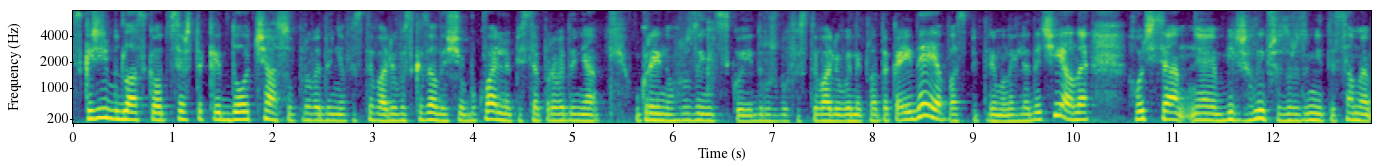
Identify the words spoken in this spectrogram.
Скажіть, будь ласка, от все ж таки до часу проведення фестивалю ви сказали, що буквально після проведення україно-грузинської дружби фестивалю виникла така ідея, вас підтримали глядачі, але хочеться е, більш глибше зрозуміти саме.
